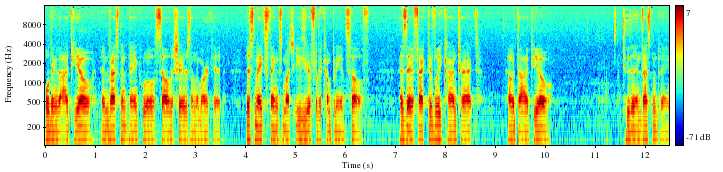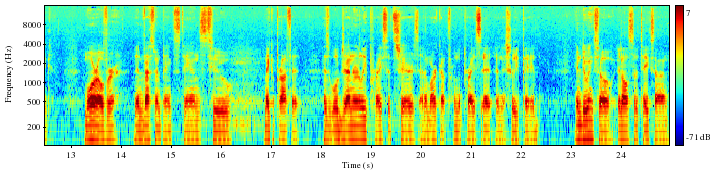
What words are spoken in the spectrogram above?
holding the IPO, the investment bank will sell the shares on the market. This makes things much easier for the company itself, as they effectively contract out the IPO to the investment bank. Moreover, the investment bank stands to make a profit, as it will generally price its shares at a markup from the price it initially paid. In doing so, it also takes on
